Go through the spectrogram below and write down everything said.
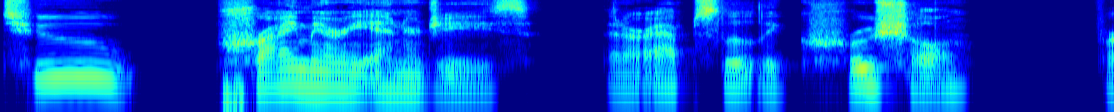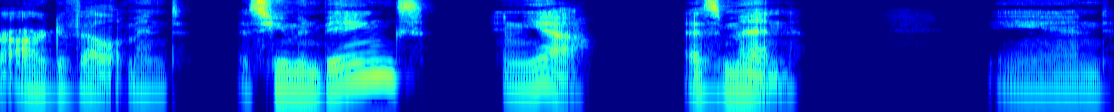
two primary energies that are absolutely crucial for our development as human beings and, yeah, as men. And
